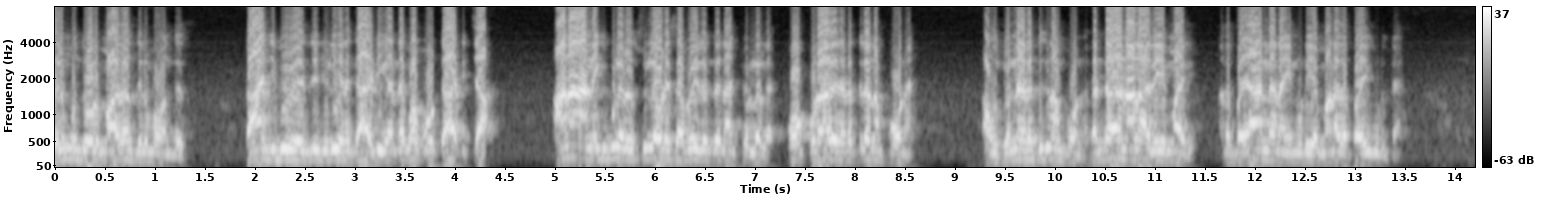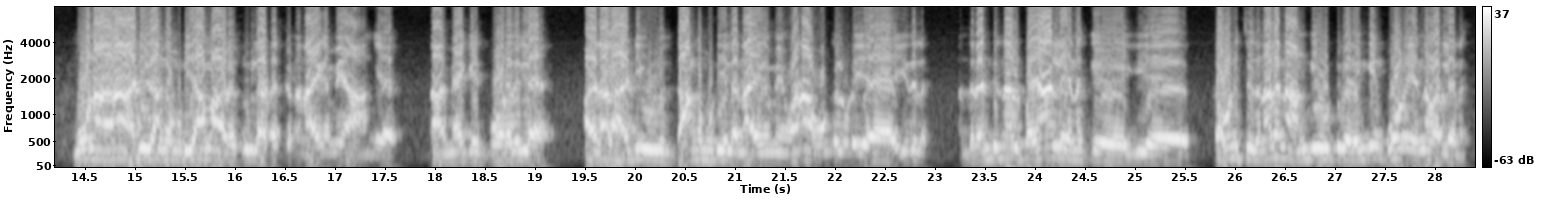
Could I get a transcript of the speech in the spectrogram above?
எலும்புந்தோலுமா தான் திரும்ப வந்தது. காஞ்சி போய் வருதுன்னு சொல்லி எனக்கு அடி கண்டமா போட்டு அடிச்சா ஆனா அன்னைக்கு போல ரசூல்லாவுடைய சபையில இருந்து நான் சொல்லல. போகக்கூடாத இடத்துல நான் போனேன். அவங்க சொன்ன இடத்துக்கு நான் போனேன். ரெண்டாவது நாள் அதே மாதிரி. அந்த பயான்ல நான் என்னுடைய மனதை பை கொடுத்தேன். மூணாவது நாள் அடி தாங்க முடியாம ரசூல்லாட்ட சொன்ன நாயகமே அங்க நான் மேக்கேட் போறதில்ல. அதனால அடி உள்ளது தாங்க முடியல நாயகமே. வேணா உங்களுடைய இதுல அந்த ரெண்டு நாள் பயான்ல எனக்கு கவனிச்சதுனால நான் அங்கேயே விட்டு வேற எங்கேயும் போகணும். என்ன வரல எனக்கு?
